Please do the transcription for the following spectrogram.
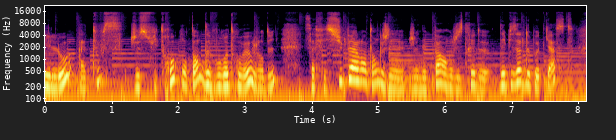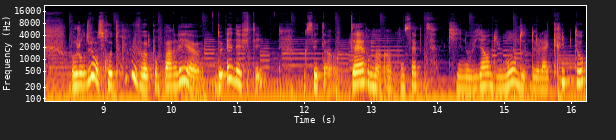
Hello à tous, je suis trop contente de vous retrouver aujourd'hui. Ça fait super longtemps que je n'ai pas enregistré d'épisode de, podcast. Aujourd'hui on se retrouve pour parler euh, de NFT. C'est un terme, un concept qui nous vient du monde de la crypto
